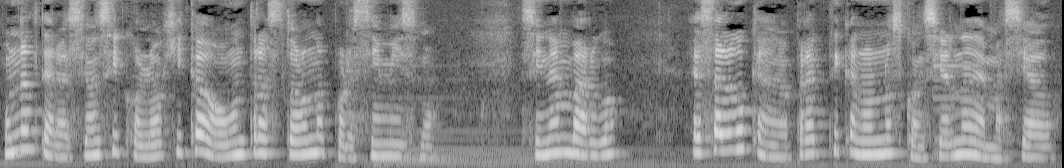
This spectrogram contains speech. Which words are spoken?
una alteración psicológica o un trastorno por sí mismo. Sin embargo, es algo que en la práctica no nos concierne demasiado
